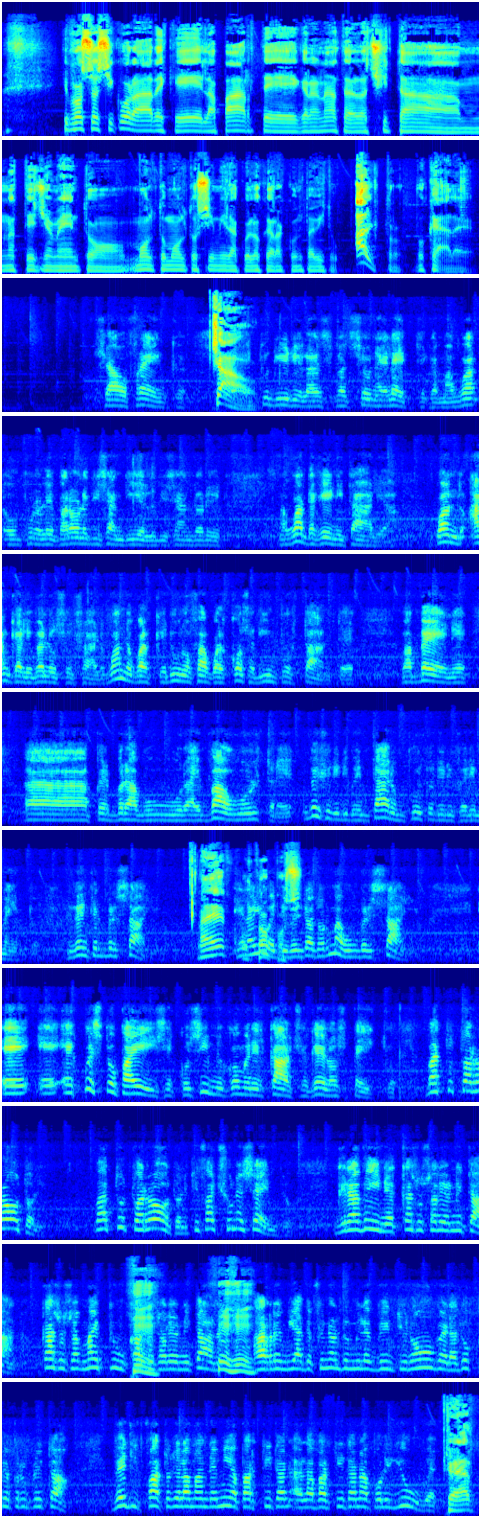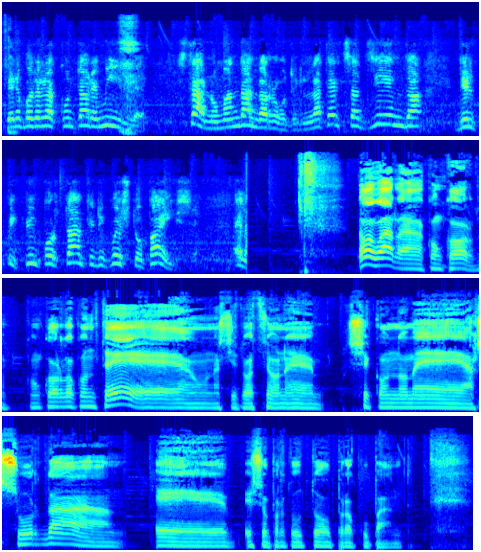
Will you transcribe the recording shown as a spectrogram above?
ti posso assicurare che la parte granata della città ha un atteggiamento molto molto simile a quello che raccontavi tu. Altro vocale. Ciao Frank. Ciao. Eh, tu dici la situazione elettrica, ma guarda, oppure le parole di Sandiello, di Sandorino, ma guarda che in Italia, quando, anche a livello sociale, quando qualcuno fa qualcosa di importante, va bene, uh, per bravura e va oltre, invece di diventare un punto di riferimento, diventa il bersaglio. Eh, e la Juve è diventato ormai un bersaglio. E, e, e, questo paese, così come nel calcio che è lo specchio, va tutto a rotoli, va tutto a rotoli. Ti faccio un esempio. Gravini è caso Salernitana, caso, mai più un caso mm. Salernitana, mm-hmm. ha rinviato fino al 2029 la doppia proprietà Vedi il fatto della pandemia, partita, la partita Napoli-Juve, certo. te ne potrei raccontare mille. Stanno mandando a rotoli la terza azienda del, più importante di questo paese. No, guarda, concordo, concordo con te, è una situazione secondo me assurda e, e soprattutto preoccupante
